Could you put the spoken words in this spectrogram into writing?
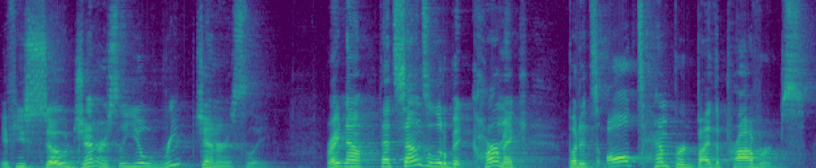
if you sow generously, you'll reap generously. Right now, that sounds a little bit karmic, but it's all tempered by the Proverbs,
